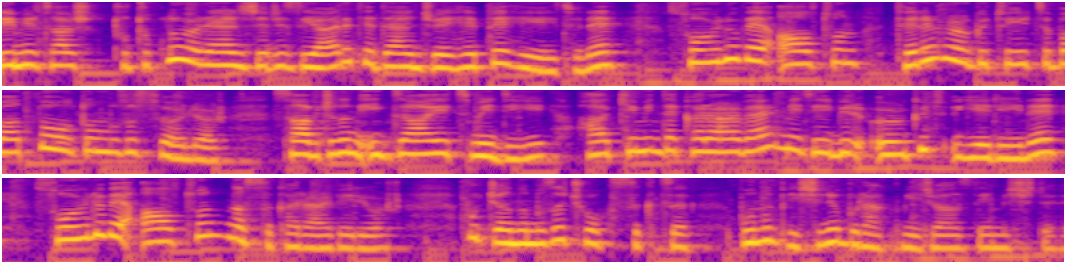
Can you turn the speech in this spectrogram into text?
Demirtaş tutuklu öğrencileri ziyaret eden CHP heyetine Soylu ve Altun terör örgütü irtibatlı olduğumuzu söylüyor. Savcının iddia etmediği, hakimin de karar vermediği bir örgüt üyeliğine Soylu ve Altun nasıl karar veriyor? Bu canımızı çok sıktı. Bunun peşini bırakmayacağız demişti.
